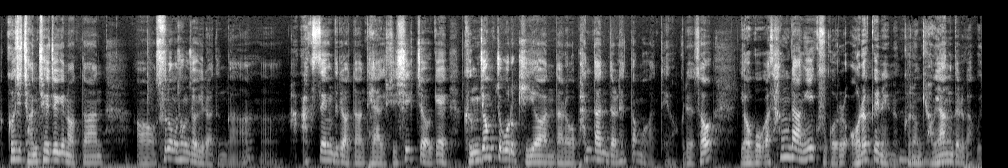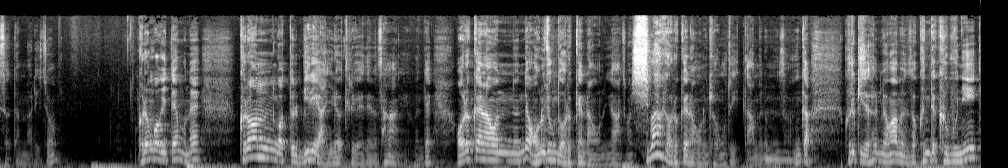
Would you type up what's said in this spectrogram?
그것이 전체적인 어떠한 어, 수능 성적이라든가 어, 학생들의 어떠한 대학 입시 실적에 긍정적으로 기여한다라고 판단들을 했던 것 같아요. 그래서 여고가 상당히 국어를 어렵게 내는 그런 경향들을 갖고 있었단 말이죠. 그런 거기 때문에 그런 것들을 미리 알려드려야 되는 상황이에요. 근데 어렵게 나오는데 어느 정도 어렵게 나오느냐. 정말 심하게 어렵게 나오는 경우도 있다. 뭐 이러면서. 그러니까 그렇게 이제 설명하면서 근데 그분이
